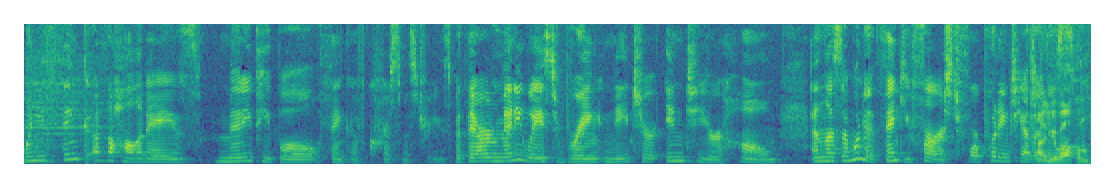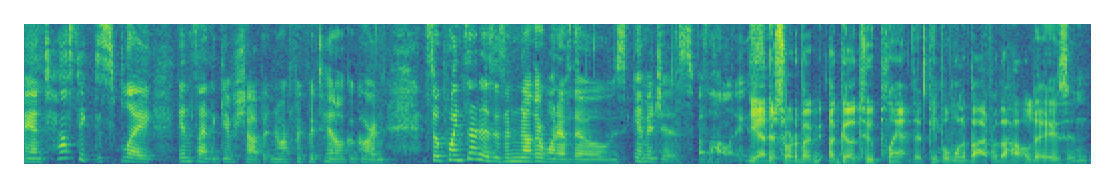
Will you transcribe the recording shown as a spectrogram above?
When you think of the holidays, many people think of Christmas trees, but there are many ways to bring nature into your home. And Les, I want to thank you first for putting together Oh, this welcome. fantastic display inside the gift shop at Norfolk Botanical Garden. So poinsettias is another one of those images of the holidays. Yeah, they're sort of a, a go-to plant that people want to buy for the holidays, and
